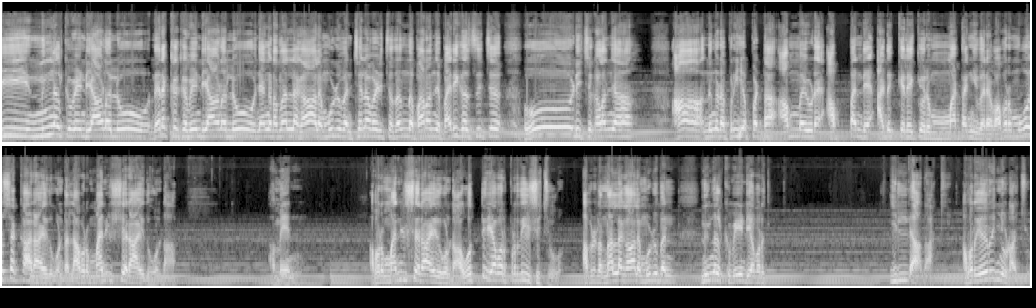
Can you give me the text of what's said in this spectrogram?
ഈ നിങ്ങൾക്ക് വേണ്ടിയാണല്ലോ നിനക്കൊക്കെ വേണ്ടിയാണല്ലോ ഞങ്ങളുടെ നല്ല കാലം മുഴുവൻ ചിലവഴിച്ചതെന്ന് പറഞ്ഞ് പരിഹസിച്ച് ഓടിച്ചു കളഞ്ഞ ആ നിങ്ങളുടെ പ്രിയപ്പെട്ട അമ്മയുടെ അപ്പന്റെ അടുക്കലേക്ക് ഒരു മടങ്ങി വരാം അവർ മോശക്കാരായതുകൊണ്ടല്ല അവർ മനുഷ്യരായതുകൊണ്ടാണ് അമേൻ. അവർ മനുഷ്യരായതുകൊണ്ടാണ് ഒത്തിരി അവർ പ്രതീക്ഷിച്ചു. അവരുടെ നല്ല കാലം മുഴുവൻ നിങ്ങൾക്ക് വേണ്ടി അവർ ഇല്ലാതാക്കി. അവർ എറിഞ്ഞുടച്ചു.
